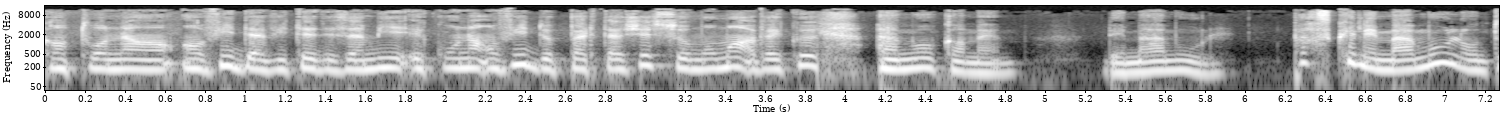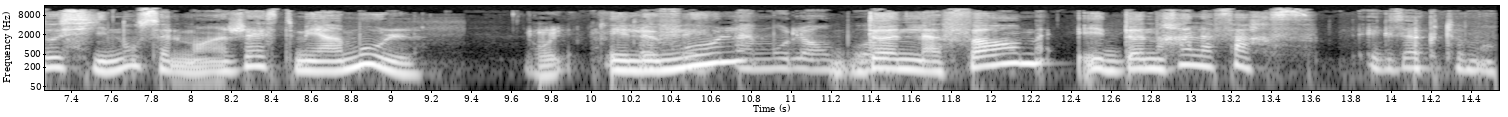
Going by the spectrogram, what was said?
quand on a envie d'inviter des amis et qu'on a envie de partager ce moment avec eux. Un mot quand même, des mamoules. Parce que les mamoules ont aussi non seulement un geste, mais un moule. Oui. Et le fait, moule moule en bois. donne la forme et donnera la farce. Exactement.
